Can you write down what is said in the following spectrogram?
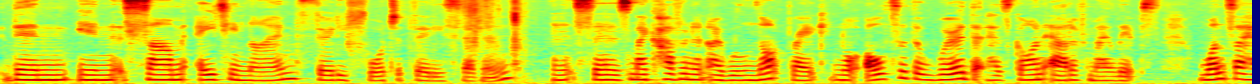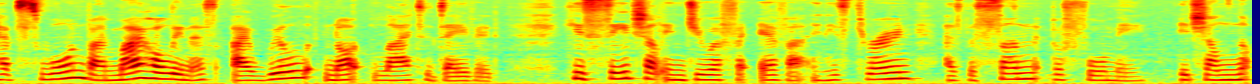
then in Psalm 89, 34 to 37, and it says, My covenant I will not break, nor alter the word that has gone out of my lips. Once I have sworn by my holiness, I will not lie to David. His seed shall endure forever, and his throne as the sun before me. It shall not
